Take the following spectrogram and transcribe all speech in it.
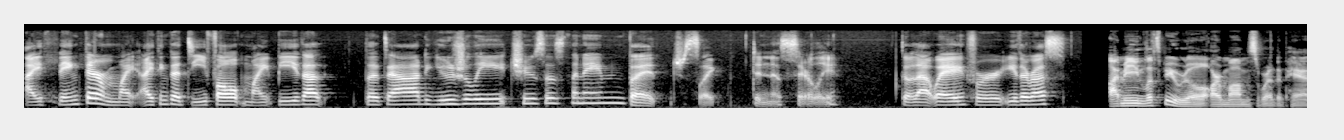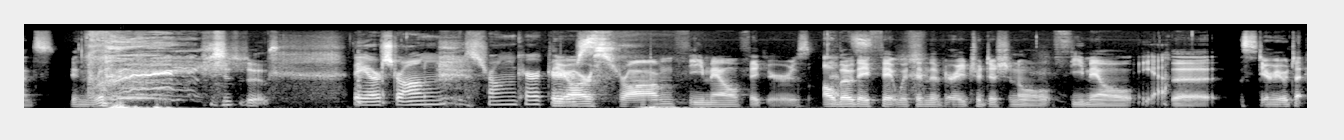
I think there might, I think the default might be that the dad usually chooses the name, but just like didn't necessarily go that way for either of us. I mean, let's be real. Our moms wear the pants in the relationships. They are strong, strong characters. They are strong female figures, although they fit within the very traditional female Yeah. the stereotype.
